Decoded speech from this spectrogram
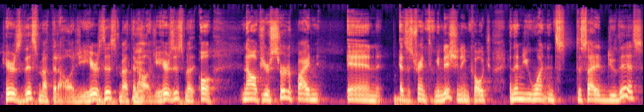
here's this methodology here's this methodology here's this method oh now if you're certified in as a strength and conditioning coach and then you went and decided to do this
